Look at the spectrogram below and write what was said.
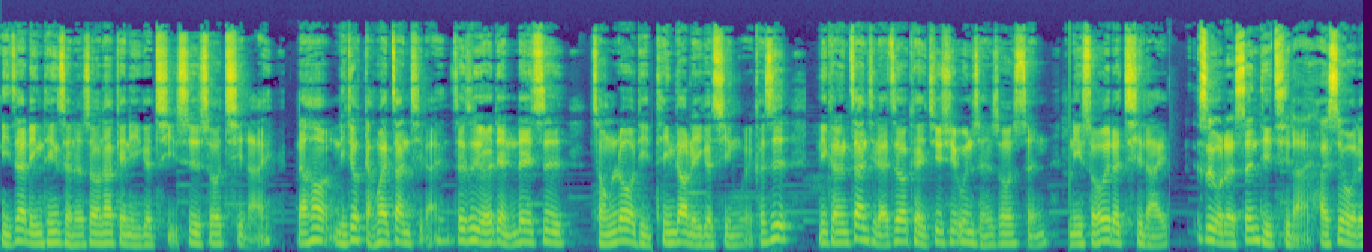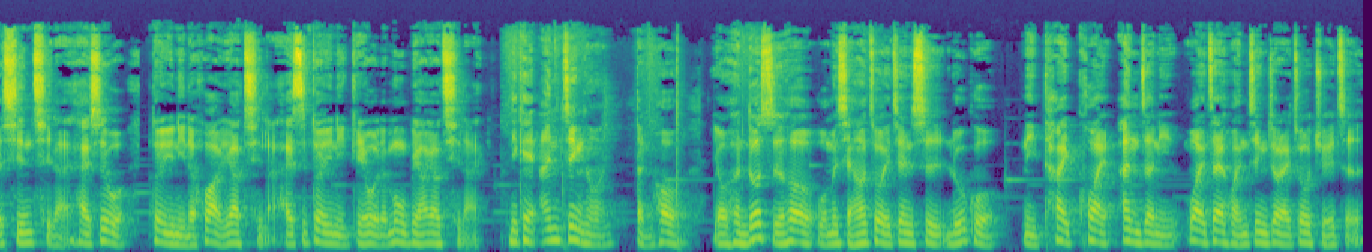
你在聆听神的时候，他给你一个启示，说起来，然后你就赶快站起来。这是有一点类似从肉体听到的一个行为。可是你可能站起来之后，可以继续问神说：“神，你所谓的起来。”是我的身体起来，还是我的心起来，还是我对于你的话语要起来，还是对于你给我的目标要起来？你可以安静哦，等候。有很多时候，我们想要做一件事，如果你太快按着你外在环境就来做抉择，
